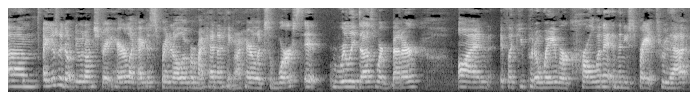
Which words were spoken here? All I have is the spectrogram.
Um, I usually don't do it on straight hair. Like I just sprayed it all over my head and I think my hair looks worse. It really does work better on if like you put a wave or a curl in it and then you spray it through that.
